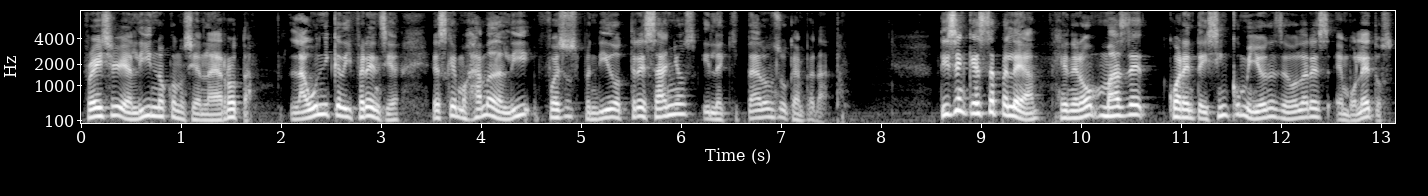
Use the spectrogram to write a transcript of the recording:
Fraser y Ali no conocían la derrota. La única diferencia es que Muhammad Ali fue suspendido tres años y le quitaron su campeonato. Dicen que esta pelea generó más de 45 millones de dólares en boletos,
